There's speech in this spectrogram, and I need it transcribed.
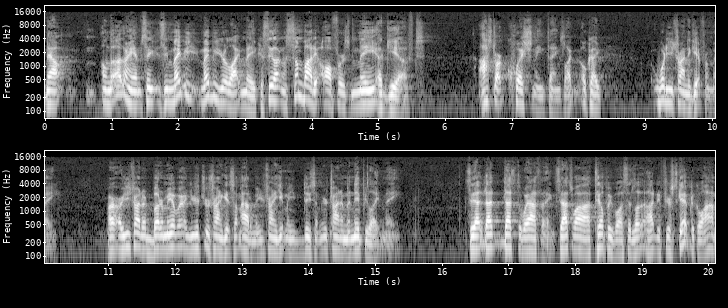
Now, on the other hand, see, see maybe, maybe you're like me, because see, like when somebody offers me a gift, I start questioning things like, okay, what are you trying to get from me? Are, are you trying to butter me up? You're, you're, trying to get something out of me. You're trying to get me to do something. You're trying to manipulate me. See, that, that, that's the way I think. That's why I tell people, I said, look, if you're skeptical, i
